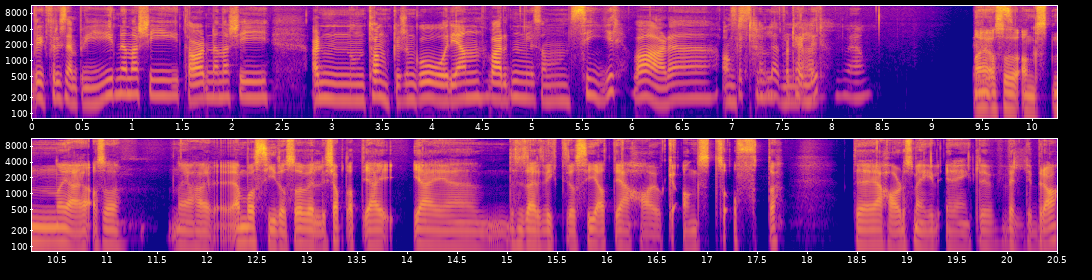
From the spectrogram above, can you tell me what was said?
For eksempel gir den energi, tar den energi? Er det noen tanker som går igjen? Hva er det den liksom sier? Hva er det angsten Forteller den forteller? Ja. Nei, altså angsten når jeg altså, når jeg, har, jeg må bare si det også veldig kjapt at jeg, jeg eh, Det syns jeg er litt viktig å si at jeg har jo ikke angst så ofte. Det, jeg har det som regel egentlig veldig bra.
